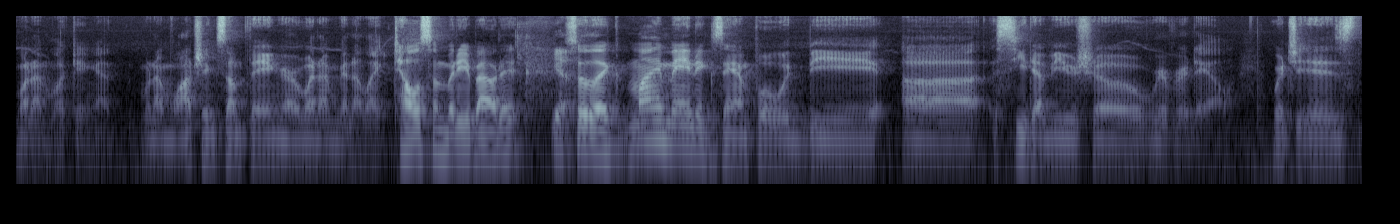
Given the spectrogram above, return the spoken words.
when i'm looking at when i'm watching something or when i'm gonna like tell somebody about it Yeah. so like my main example would be uh, cw show riverdale which is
